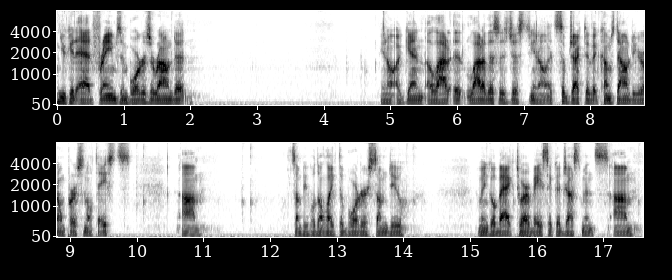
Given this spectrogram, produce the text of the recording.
you could add frames and borders around it. You know, again, a lot of a lot of this is just you know it's subjective. It comes down to your own personal tastes. Um, some people don't like the border, some do. We can go back to our basic adjustments. Um,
